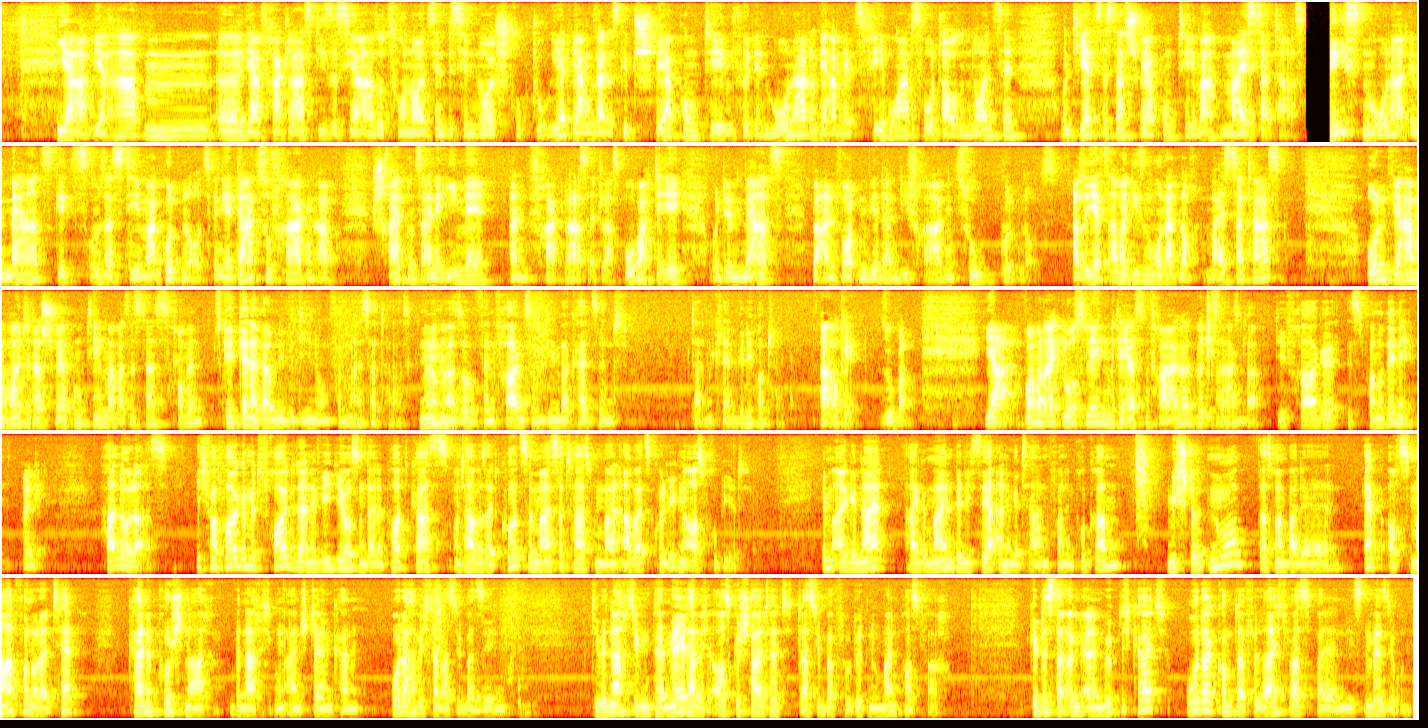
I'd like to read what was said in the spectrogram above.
Ja, wir haben äh, ja Frag Lars dieses Jahr, also 2019, ein bisschen neu strukturiert. Wir haben gesagt, es gibt Schwerpunktthemen für den Monat und wir haben jetzt Februar 2019 und jetzt ist das Schwerpunktthema Meistertask. Nächsten Monat, im März, geht es um das Thema GoodNotes. Wenn ihr dazu Fragen habt, schreibt uns eine E-Mail an fraglars.larsbobach.de und im März beantworten wir dann die Fragen zu GoodNotes. Also jetzt aber diesen Monat noch Meistertask. Und wir haben heute das Schwerpunktthema. Was ist das, Robin? Es geht generell um die Bedienung von Meistertask. Ne? Mhm. Also wenn Fragen zur Bedienbarkeit sind, dann klären wir die heute. Ah, okay, super. Ja, wollen wir direkt loslegen mit der ersten Frage, würde ich sagen? Alles klar. Die Frage ist von René. René. Hallo Lars. Ich verfolge mit Freude deine Videos und deine Podcasts und habe seit kurzem Meistertask mit meinen Arbeitskollegen ausprobiert. Im Allgemeinen bin ich sehr angetan von dem Programm. Mich stört nur, dass man bei der App auf Smartphone oder Tab keine Push-Benachrichtigung einstellen kann. Oder habe ich da was übersehen? Die Benachrichtigung per Mail habe ich ausgeschaltet, das überflutet nun mein Postfach. Gibt es da irgendeine Möglichkeit oder kommt da vielleicht was bei der nächsten Version?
